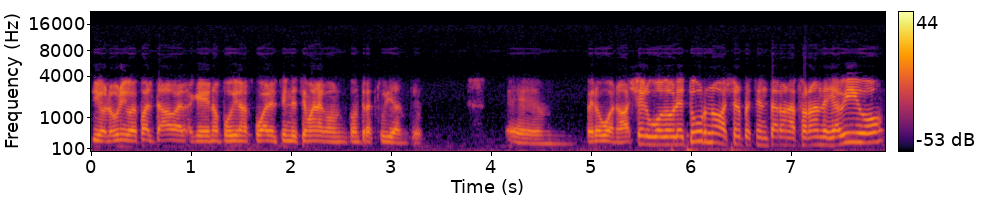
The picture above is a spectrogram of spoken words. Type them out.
digo, lo único que faltaba era que no pudieran jugar el fin de semana con- contra estudiantes. Eh, pero bueno, ayer hubo doble turno, ayer presentaron a Fernández y a Vigo,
